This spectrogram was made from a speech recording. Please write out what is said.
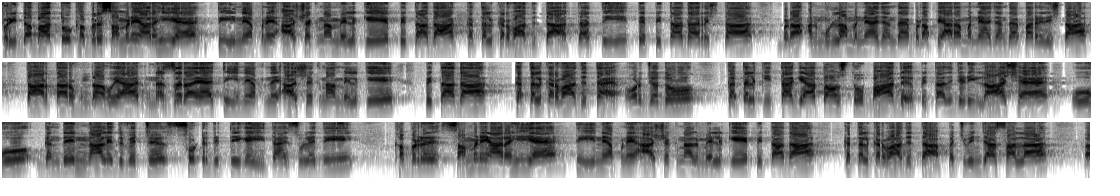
ਫਰੀਦਾਬਾਦ ਤੋਂ ਖਬਰ ਸਾਹਮਣੇ ਆ ਰਹੀ ਹੈ। ਧੀ ਨੇ ਆਪਣੇ ਆਸ਼ਕ ਨਾਲ ਮਿਲ ਕੇ ਪਿਤਾ ਦਾ ਕਤਲ ਕਰਵਾ ਦਿੱਤਾ। ਤਾਂ ਧੀ ਤੇ ਪਿਤਾ ਦਾ ਰਿਸ਼ਤਾ ਬੜਾ ਅਨਮੁੱਲਾ ਮੰਨਿਆ ਜਾਂਦਾ ਹੈ, ਬੜਾ ਪਿਆਰਾ ਮੰਨਿਆ ਜਾਂਦਾ ਹੈ, ਪਰ ਇਹ ਰਿਸ਼ਤਾ ਤਾਰ-ਤਾਰ ਹੁੰਦਾ ਹੋਇਆ ਨਜ਼ਰ ਆਇਆ ਧੀ ਨੇ ਆਪਣੇ ਆਸ਼ਕ ਨਾਲ ਮਿਲ ਕੇ ਪਿਤਾ ਦਾ ਕਤਲ ਕਰਵਾ ਦਿੱਤਾ ਹੈ। ਔਰ ਜਦੋਂ ਕਤਲ ਕੀਤਾ ਗਿਆ ਤਾਂ ਉਸ ਤੋਂ ਬਾਅਦ ਪਿਤਾ ਦੀ ਜਿਹੜੀ ਲਾਸ਼ ਹੈ, ਉਹ ਗੰਦੇ ਨਾਲੇ ਦੇ ਵਿੱਚ ਸੁੱਟ ਦਿੱਤੀ ਗਈ। ਤਾਂ ਇਸ ਵੇਲੇ ਦੀ ਖਬਰ ਸਾਹਮਣੇ ਆ ਰਹੀ ਹੈ। ਧੀ ਨੇ ਆਪਣੇ ਆਸ਼ਕ ਨਾਲ ਮਿਲ ਕੇ ਪਿਤਾ ਦਾ ਕਤਲ ਕਰਵਾ ਦਿੱਤਾ। 55 ਸਾਲਾ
